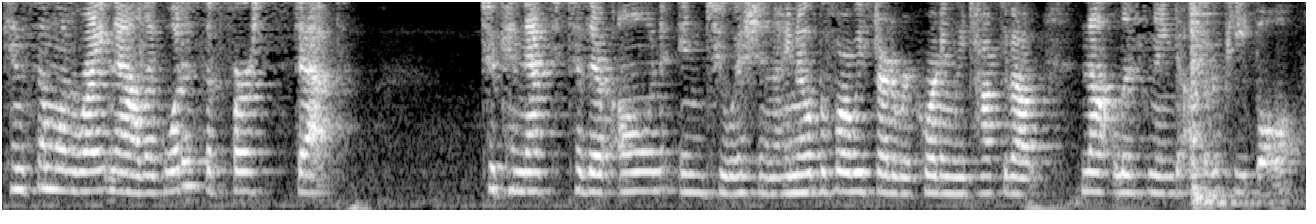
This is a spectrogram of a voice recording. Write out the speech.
can someone right now, like, what is the first step to connect to their own intuition? I know before we started recording, we talked about not listening to other people.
